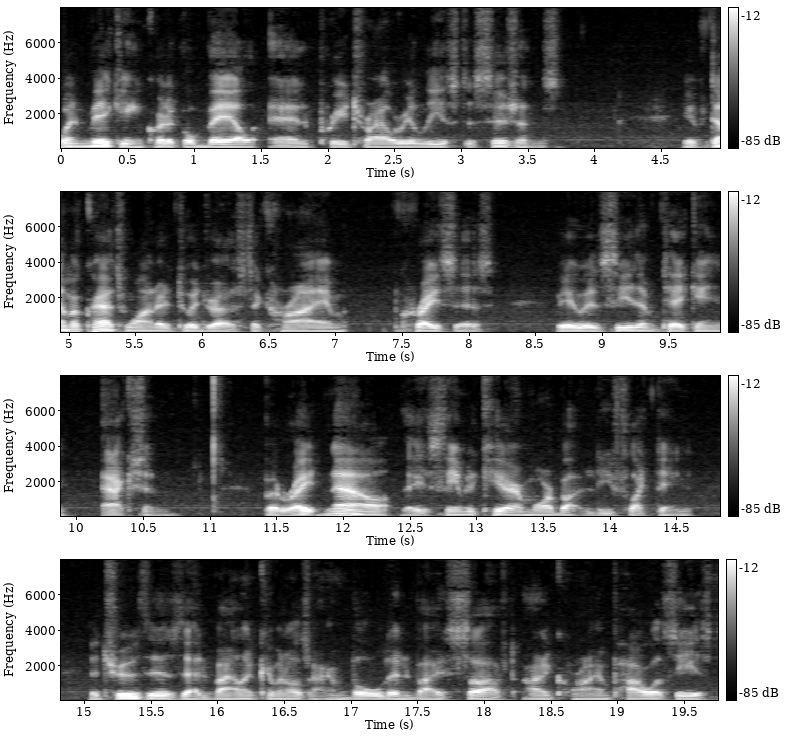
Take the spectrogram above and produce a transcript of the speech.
when making critical bail and pretrial release decisions. If Democrats wanted to address the crime crisis, we would see them taking action but right now, they seem to care more about deflecting. The truth is that violent criminals are emboldened by soft on crime policies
